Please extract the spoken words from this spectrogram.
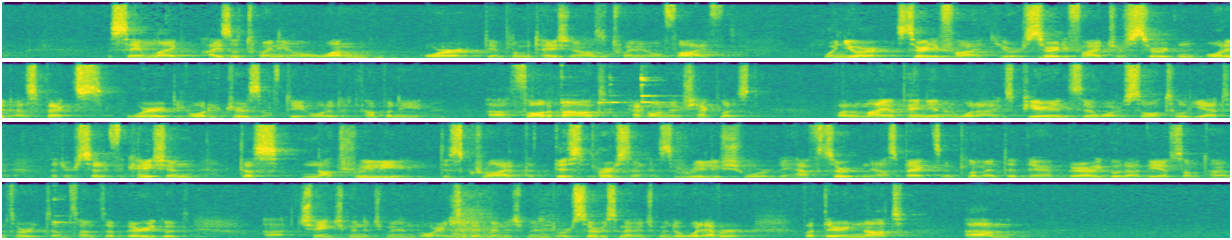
The same like ISO 2001 or the implementation ISO 2005. When you're certified, you're certified to certain audit aspects where the auditors of the audited company uh, thought about, have on their checklist. But in my opinion and what I experienced, there was saw till yet that their certification does not really describe that this person is really sure. They have certain aspects implemented, they have very good ideas sometimes, or sometimes a very good uh, change management or incident management or service management or whatever, but they're not, um,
